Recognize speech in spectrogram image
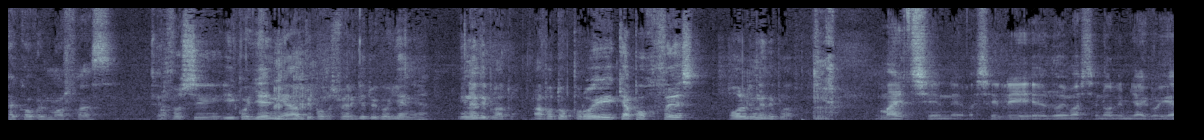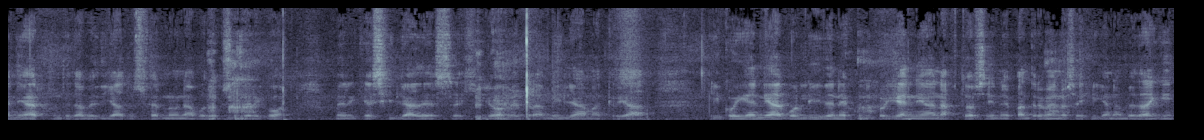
recover more fast. Έρθωση, η οικογένεια του, η ποδοσφαιρική του οικογένεια είναι δίπλα του. Από το πρωί και από χθες όλοι είναι δίπλα του. Μα έτσι είναι, Βασίλη. Εδώ είμαστε όλοι μια οικογένεια. Έρχονται τα παιδιά τους, φέρνουν από το εξωτερικό μερικές χιλιάδες χιλιόμετρα, μίλια μακριά. Η οικογένεια, πολλοί δεν έχουν οικογένεια. Αυτός είναι παντρεμένος, έχει για ένα παιδάκι,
